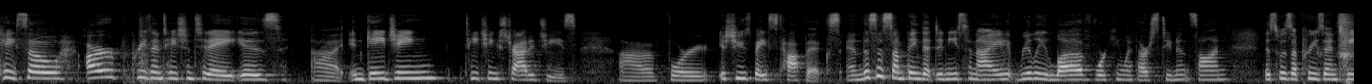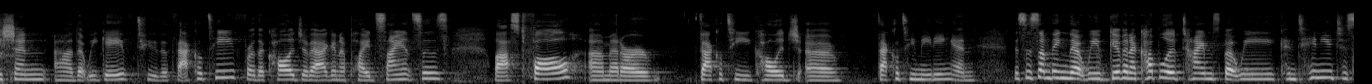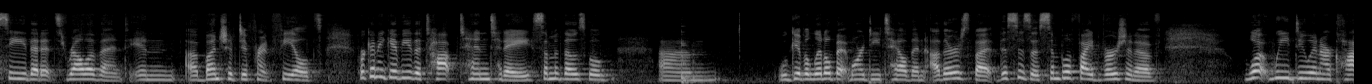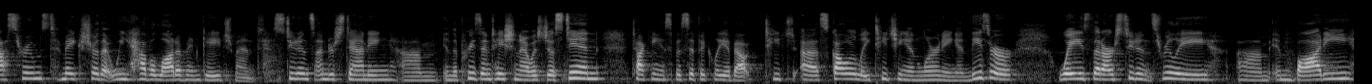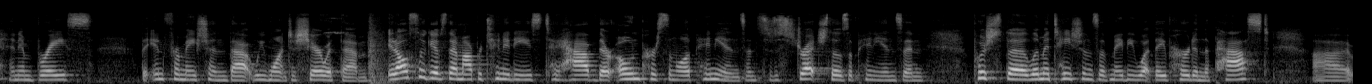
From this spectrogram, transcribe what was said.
Okay, so our presentation today is uh, engaging teaching strategies uh, for issues based topics. And this is something that Denise and I really love working with our students on. This was a presentation uh, that we gave to the faculty for the College of Ag and Applied Sciences last fall um, at our faculty college uh, faculty meeting. And this is something that we've given a couple of times, but we continue to see that it's relevant in a bunch of different fields. We're going to give you the top 10 today. Some of those will um, We'll give a little bit more detail than others, but this is a simplified version of what we do in our classrooms to make sure that we have a lot of engagement. Students understanding, um, in the presentation I was just in, talking specifically about teach, uh, scholarly teaching and learning. And these are ways that our students really um, embody and embrace the information that we want to share with them. It also gives them opportunities to have their own personal opinions and to stretch those opinions and push the limitations of maybe what they've heard in the past, uh,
